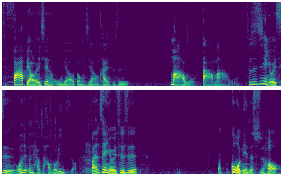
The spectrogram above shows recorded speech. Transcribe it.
发表了一些很无聊的东西，然后开始就是骂我，大骂我。就是之前有一次，我哎好像好多例子哦、反正之前有一次是过过年的时候，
